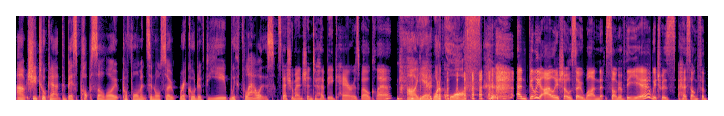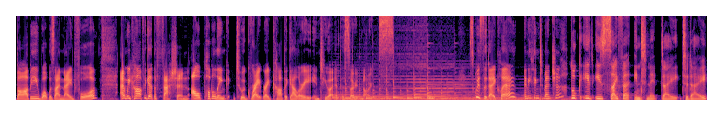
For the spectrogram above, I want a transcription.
Um, she took out the best pop solo performance and also record of the year with Flowers. Special mention to her big hair as well, Claire. Oh, yeah. What a quaff. and Billie Eilish also won Song of the Year, which was her song for Barbie, What Was I Made For? And we can't forget the fashion. I'll pop a link to a great red carpet gallery into your episode notes. Quiz the day, Claire. Anything to mention? Look, it is Safer Internet Day today.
